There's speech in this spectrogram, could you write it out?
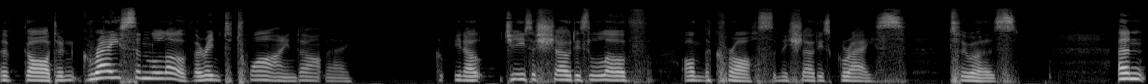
of God. And grace and love are intertwined, aren't they? You know, Jesus showed his love on the cross and he showed his grace to us. And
